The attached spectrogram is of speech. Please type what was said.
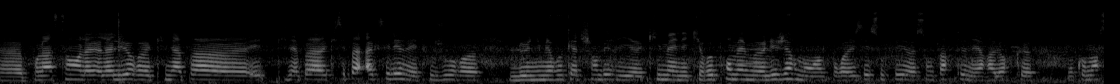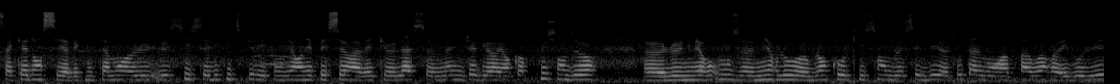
Euh, pour l'instant, l'allure qui n'a pas, euh, qui n'a pas, qui s'est pas accélérée. Toujours euh, le numéro 4 Chambéry qui mène et qui reprend même légèrement hein, pour laisser souffler son partenaire, alors qu'on commence à cadencer avec notamment le, 6 Liquid Spirit. On vient en épaisseur avec l'As Man Juggler et encore plus en dehors euh, le numéro 11, Mirlo Blanco, qui semble céder euh, totalement après avoir euh, évolué.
